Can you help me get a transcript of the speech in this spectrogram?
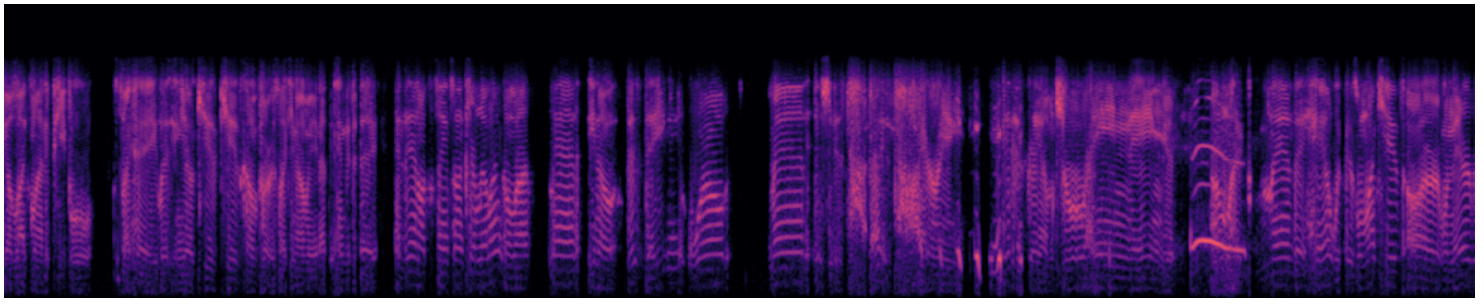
you know, like-minded people. It's like, hey, let, you know, kids, kids come first. Like, you know, what I mean, at the end of the day, and then at the same time, Caramel, I ain't gonna lie, man. You know, this dating world, man, this shit is ti- that is tiring. It is damn draining. I'm like, man, the hell with this. When my kids are, when they're,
